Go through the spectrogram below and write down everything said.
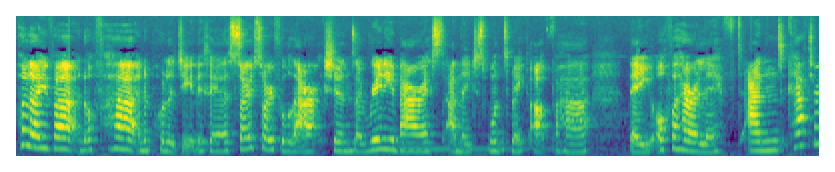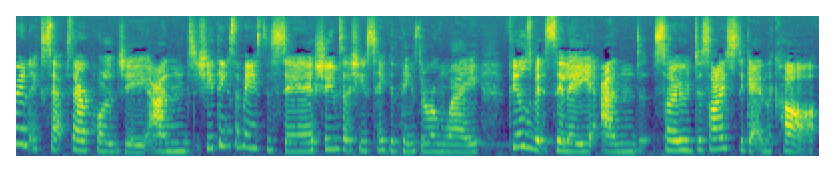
pull over and offer her an apology. They say they're so sorry for all their actions, they're really embarrassed and they just want to make it up for her. They offer her a lift and Catherine accepts their apology and she thinks they're being sincere, assumes that she's taken things the wrong way, feels a bit silly and so decides to get in the car.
